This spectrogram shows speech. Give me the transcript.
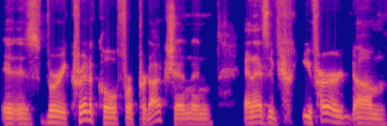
is very critical for production. And, and as you've, heard, um,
